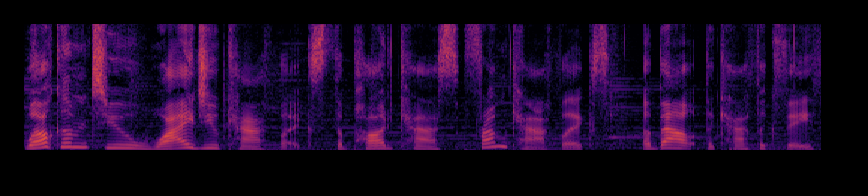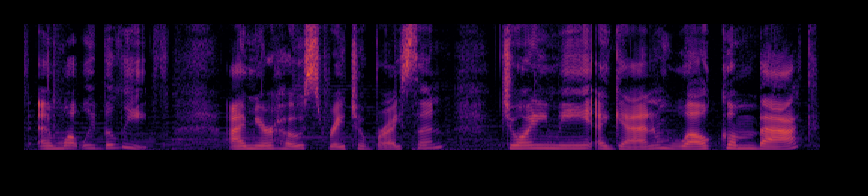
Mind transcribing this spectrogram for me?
Welcome to Why Do Catholics, the podcast from Catholics about the Catholic faith and what we believe. I'm your host, Rachel Bryson. Joining me again, welcome back,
